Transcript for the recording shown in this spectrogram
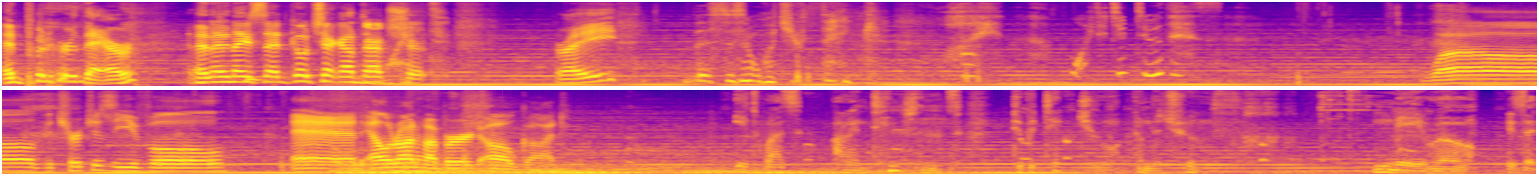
and put her there, and then they said, "Go check out that shit." right? This isn't what you think. Why? Why you do this? Well, the church is evil, and L. Ron Hubbard. Oh God. It was our intentions to protect you from the truth. Nero is a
